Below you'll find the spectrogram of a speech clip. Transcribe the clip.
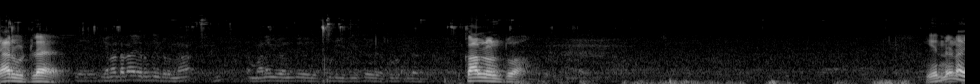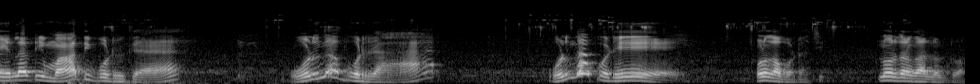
யார் வீட்டில் தான் கால் வந்துட்டு வா. என்னடா எல்லாத்தையும் மாற்றி போட்டிருக்க? ஒழுங்கா போடுறா? ஒழுங்கா போடு. ஒழுங்கா போட்டாச்சு. இன்னொரு தரம் கால் வந்துட்டு வா.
